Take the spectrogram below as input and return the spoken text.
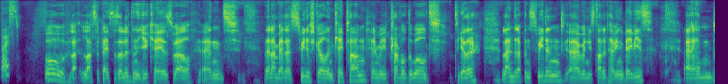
based? Oh, lots of places. I lived in the UK as well. And then I met a Swedish girl in Cape Town and we traveled the world together. Landed up in Sweden uh, when we started having babies. And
